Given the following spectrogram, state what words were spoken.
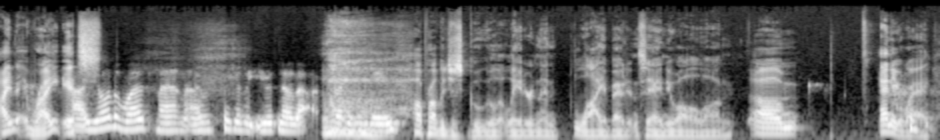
I right. Uh, it's uh, you're the words man. I would figure that you would know that better than me. I'll probably just Google it later and then lie about it and say I knew all along. Um, anyway.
